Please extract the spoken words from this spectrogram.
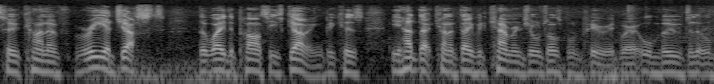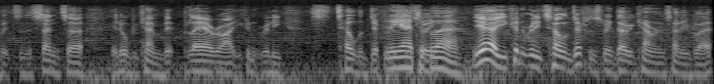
to kind of readjust the way the party's going because you had that kind of David Cameron, George Osborne period where it all moved a little bit to the centre, it all became a bit Blairite, you couldn't really tell the difference. the heir to between- Blair. yeah, you couldn't really tell the difference between David Cameron and Tony Blair.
